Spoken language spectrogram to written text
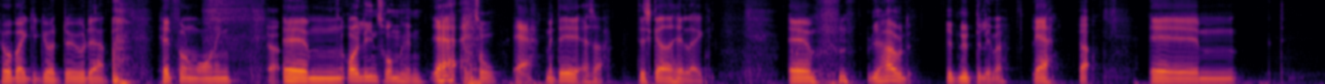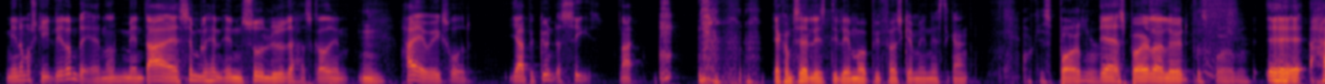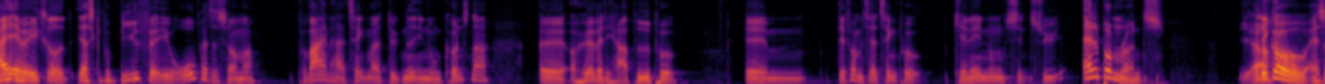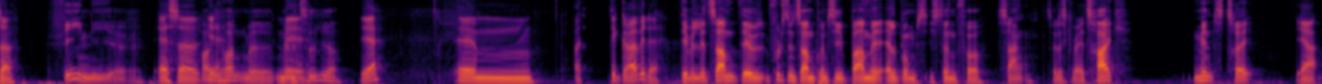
Jeg håber ikke, jeg gjorde døve der. Headphone warning. Ja. Øhm, Røg lige en tromme hen. ja, Eller to. ja, men det, altså, det skader heller ikke. Øhm, Vi har jo et, et nyt dilemma. ja. Ja. Øhm, minder måske lidt om det andet, men der er simpelthen en sød lytter, der har skrevet ind. Mm. Hej, jeg jo ikke rådet. Jeg er begyndt at se... Nej. jeg kommer til at læse dilemma op, vi først skal med næste gang. Okay, spoiler. Ja, spoiler alert. Spoiler. Øh, Hej, jeg er jo ikke rådet. Jeg skal på bilferie i Europa til sommer. På vejen har jeg tænkt mig at dykke ned i nogle kunstnere øh, og høre, hvad de har at byde på. Øhm, det får mig til at tænke på, kender I nogle sindssyge albumruns? Ja. Og det går jo, altså... fin i uh, altså hånd ja, i hånd med, med, med- det tidligere. Ja. Øhm, og det gør vi da. Det er vel lidt samme, det er fuldstændig samme princip, bare med albums i stedet for sang. Så det skal være i træk, mindst tre, Ja. og,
